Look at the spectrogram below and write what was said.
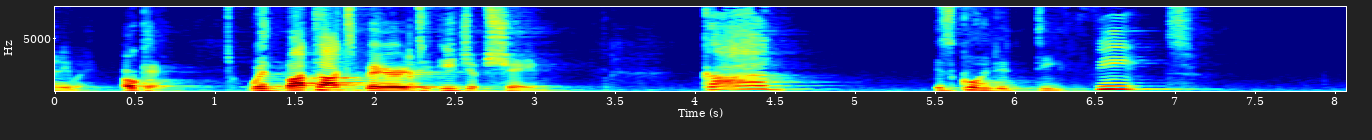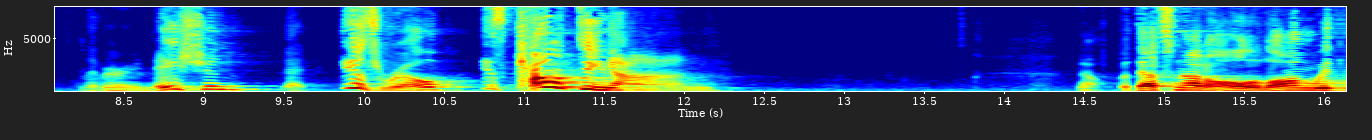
Anyway, okay. With buttocks bared to Egypt's shame. God is going to defeat the very nation that Israel is counting on. Now, but that's not all. Along with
